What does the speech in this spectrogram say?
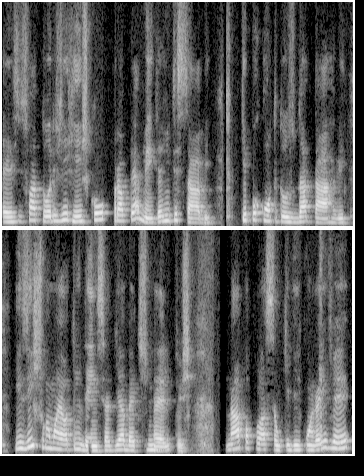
esses fatores de risco propriamente. A gente sabe que por conta do uso da TARV existe uma maior tendência a diabetes mellitus na população que vive com HIV,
